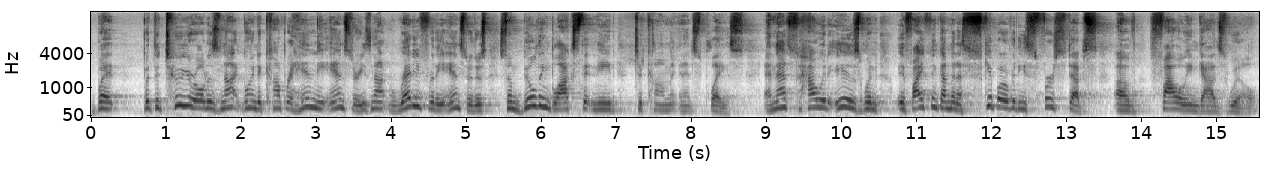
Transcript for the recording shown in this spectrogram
but, but the two year old is not going to comprehend the answer. He's not ready for the answer. There's some building blocks that need to come in its place. And that's how it is when, if I think I'm going to skip over these first steps of following God's will,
